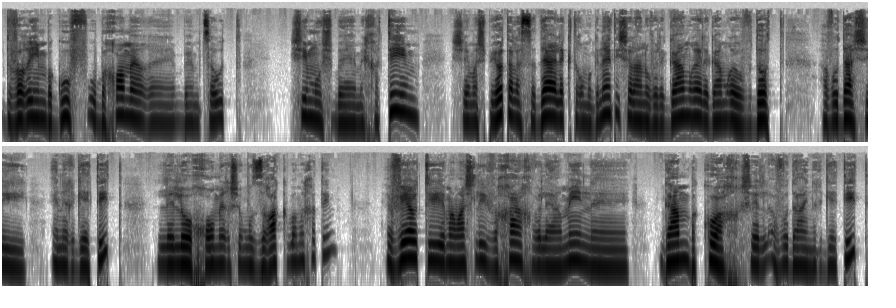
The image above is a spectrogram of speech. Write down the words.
דברים בגוף ובחומר אה, באמצעות שימוש במחטים שמשפיעות על השדה האלקטרומגנטי שלנו ולגמרי לגמרי עובדות עבודה שהיא אנרגטית, ללא חומר שמוזרק במחטים. הביאה אותי ממש להיווכח ולהאמין אה, גם בכוח של עבודה אנרגטית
